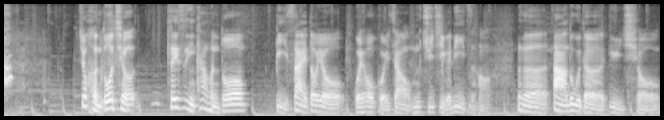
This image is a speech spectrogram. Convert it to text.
就很多球，这一次你看很多比赛都有鬼吼鬼叫。我们举几个例子哈，那个大陆的羽球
